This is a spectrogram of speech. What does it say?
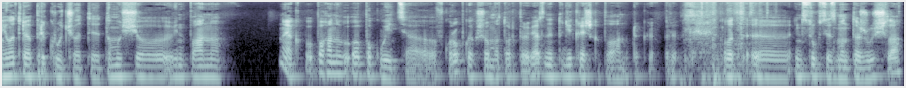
його треба прикручувати, тому що він погано. Ну, як погано пакується в коробку, якщо мотор прив'язаний, тоді кришка погано прикріплена. От е, інструкція з монтажу йшла,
